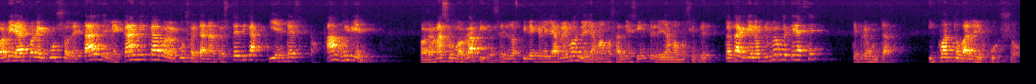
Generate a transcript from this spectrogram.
Pues mira, es por el curso de tal, de mecánica, por el curso de tanatoestética, y entonces, ah, muy bien, porque además somos rápidos. Él nos pide que le llamemos, le llamamos al día siguiente, le llamamos siempre. Total, que lo primero que te hace, te pregunta, ¿y cuánto vale el curso?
